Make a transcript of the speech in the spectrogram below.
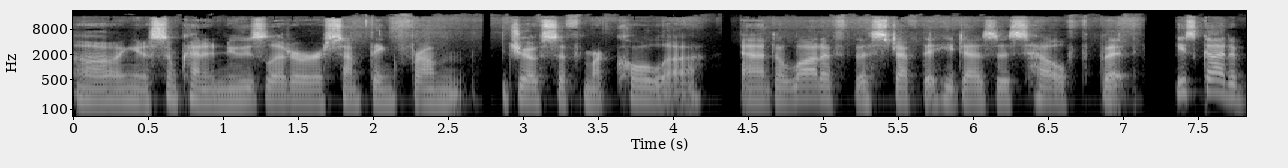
uh, you know some kind of newsletter or something from Joseph Mercola and a lot of the stuff that he does is health, but he's got a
